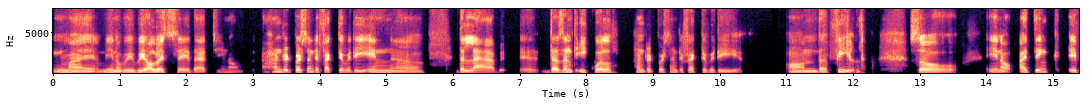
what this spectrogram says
my you know we, we always say that you know 100% effectivity in uh, the lab uh, doesn't equal 100% effectivity on the field. So you know i think if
